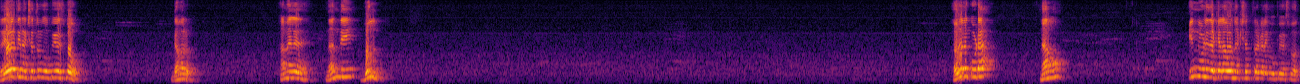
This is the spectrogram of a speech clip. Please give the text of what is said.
ರೇವತಿ ನಕ್ಷತ್ರಕ್ಕೂ ಉಪಯೋಗಿಸ್ಬೋದು. ಡಮರು. ಆಮೇಲೆ ನಂದಿ, ಬುಲ್. ಅದನ್ನು ಕೂಡ ನಾವು ಇನ್ನುಳಿದ ಕೆಲವು ನಕ್ಷತ್ರಗಳಿಗೆ ಉಪಯೋಗಿಸಬಹುದು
